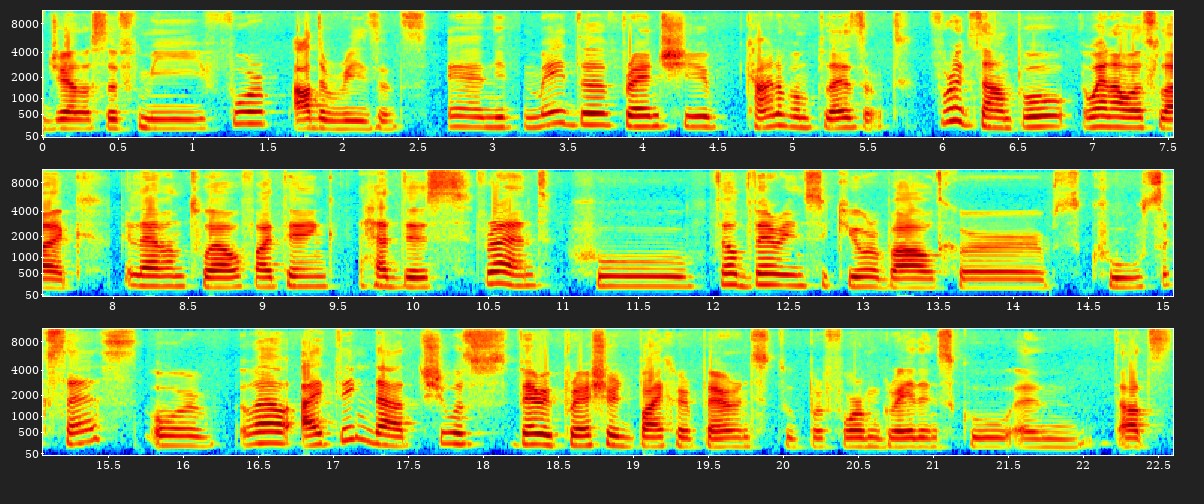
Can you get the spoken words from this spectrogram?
jealous of me for other reasons, and it made the friendship kind of unpleasant. For example, when I was like 11, 12, I think, had this friend who felt very insecure about her school success. Or, well, I think that she was very pressured by her parents to perform great in school, and that's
